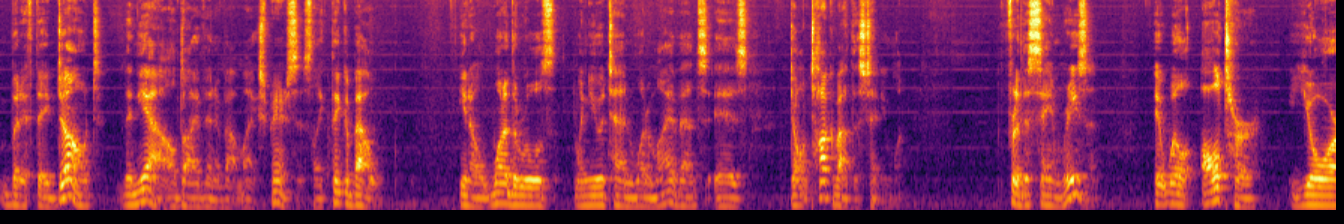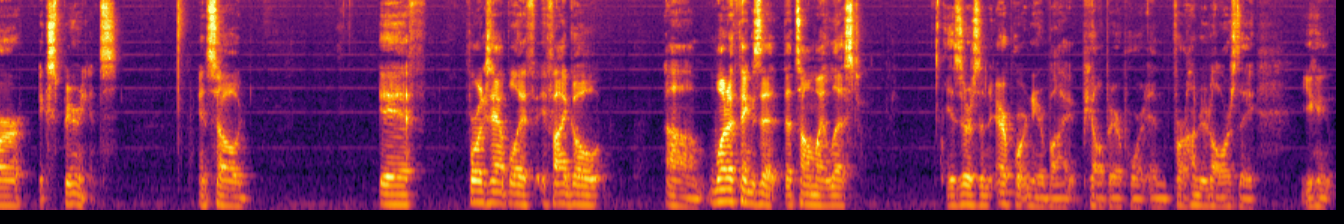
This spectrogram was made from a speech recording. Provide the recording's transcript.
But if they don't, then yeah, I'll dive in about my experiences. Like think about, you know, one of the rules when you attend one of my events is don't talk about this to anyone. For the same reason, it will alter your experience. And so, if, for example, if if I go, um, one of the things that that's on my list is there's an airport nearby, Puyallup Airport, and for hundred dollars they you can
